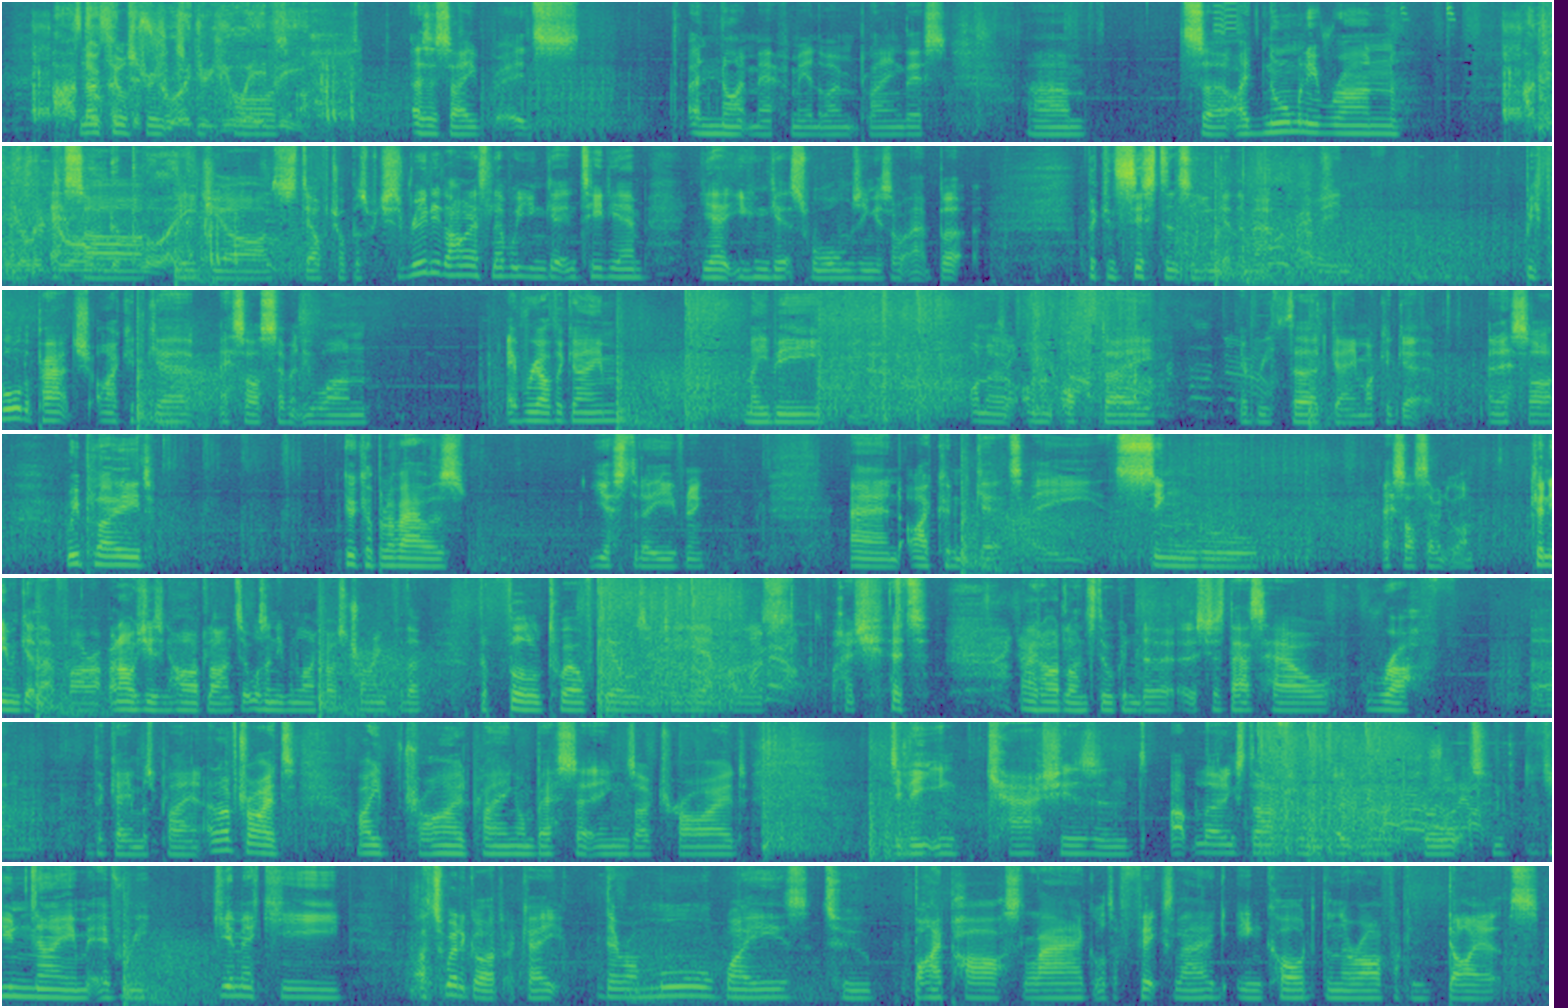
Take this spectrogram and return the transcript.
no kill streaks because, oh, as I say, it's a nightmare for me at the moment playing this. Um, so I normally run SR, AGRs, stealth choppers, which is really the highest level you can get in TDM. Yeah, you can get swarms, you can get stuff like that, but the consistency you can get them at. I mean, before the patch, I could get SR71 every other game, maybe you know, on a on an off day, every third game I could get an SR. We played a good couple of hours yesterday evening, and I couldn't get a single SR71. Couldn't even get that far up, and I was using hardline, so it wasn't even like I was trying for the the full 12 kills in TDM. I was, I shit, I had hardline, still couldn't do it. It's just that's how rough um, the game was playing, and I've tried. I've tried playing on best settings. I've tried deleting caches and uploading stuff from open report. You name every gimmicky. I swear to God, okay, there are more ways to bypass lag or to fix lag in COD than there are fucking diets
